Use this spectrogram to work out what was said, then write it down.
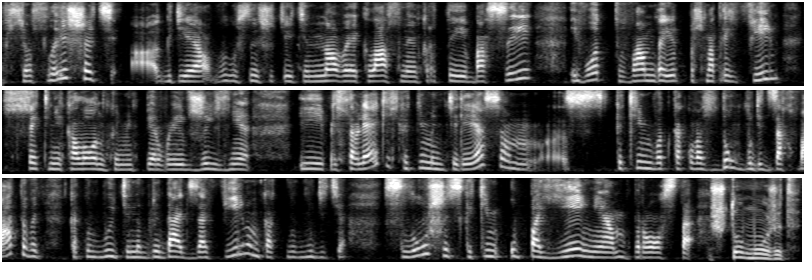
все слышать, а, где вы услышите эти новые классные крутые басы, и вот вам дают посмотреть фильм с этими колонками впервые в жизни. И представляете, с каким интересом, с каким вот, как у вас дух будет захватывать, как вы будете наблюдать за фильмом, как вы будете слушать, с каким упоением просто. Что может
